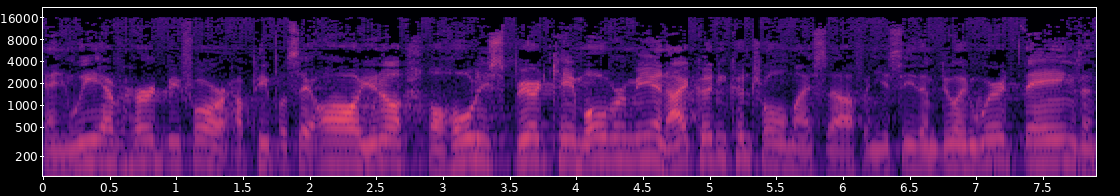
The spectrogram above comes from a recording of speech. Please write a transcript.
and we have heard before how people say oh you know the holy spirit came over me and i couldn't control myself. And you see them doing weird things and,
